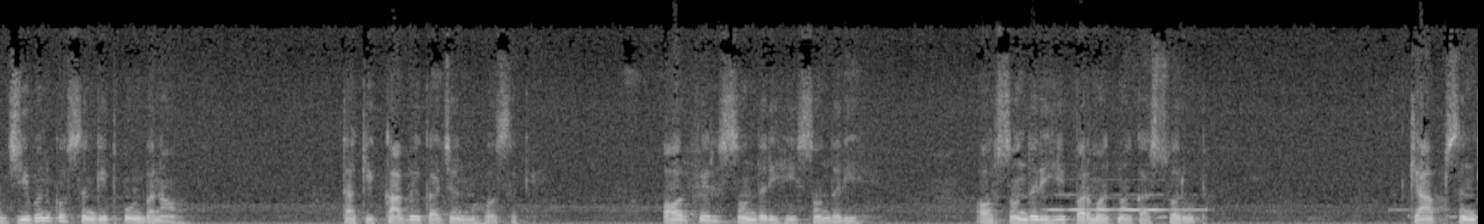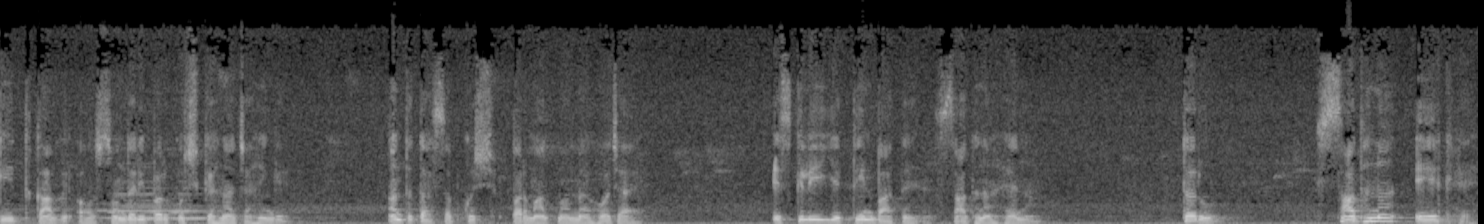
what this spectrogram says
जीवन को संगीतपूर्ण बनाओ, ताकि काव्य का जन्म हो सके, और फिर सौंदर्य ही सौंदर्य है, और सौंदर्य ही परमात्मा का स्वरूप क्या आप संगीत, काव्य और सौंदर्य पर कुछ कहना चाहेंगे? अंततः सब कुछ परमात्मा में हो जाए। इसके लिए ये तीन बातें साधना है ना? तरु, साधना एक है।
